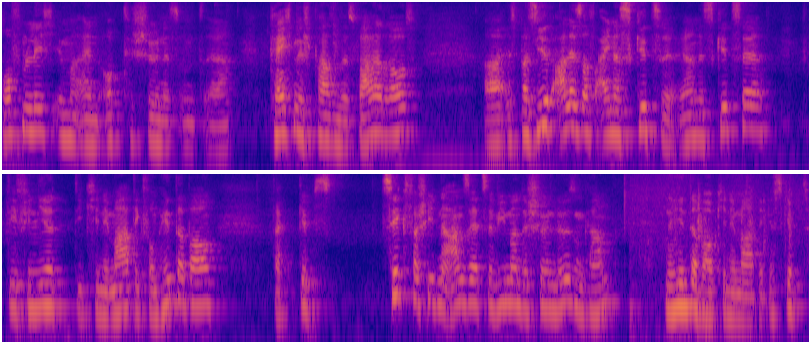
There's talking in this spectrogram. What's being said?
hoffentlich immer ein optisch schönes und äh, technisch passendes Fahrrad raus. Äh, es basiert alles auf einer Skizze. Ja? Eine Skizze definiert die Kinematik vom Hinterbau. Da gibt es zig verschiedene Ansätze, wie man das schön lösen kann. Eine Hinterbaukinematik. Es gibt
